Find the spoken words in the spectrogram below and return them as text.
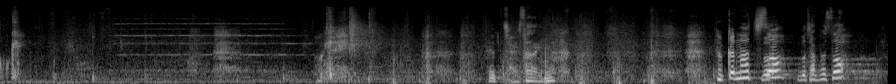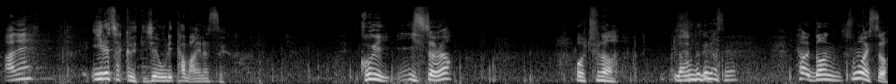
오케이, 오케이. 애들 잘 살아있나? 형 끝났어? 너 잡혔어? 아니. 1회차 끝. 이제 우리 다 마이너스. 거기 있어요? 어 준아 라운드 끝났어요? 형 넌 숨어 있어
